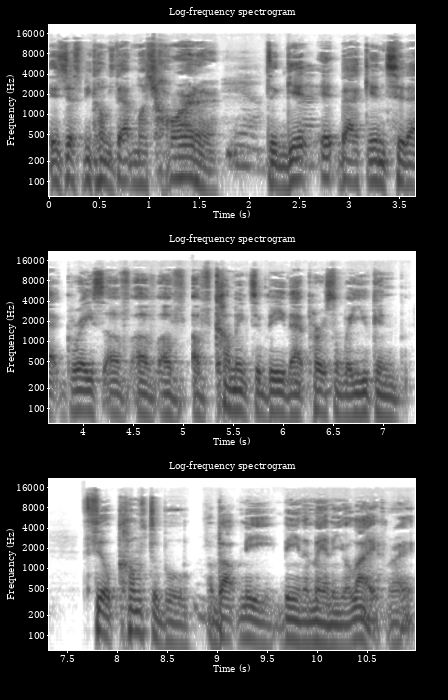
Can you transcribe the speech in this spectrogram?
It just becomes that much harder yeah, to get exactly. it back into that grace of, of, of, of coming to be that person where you can feel comfortable mm-hmm. about me being a man in your life, right?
